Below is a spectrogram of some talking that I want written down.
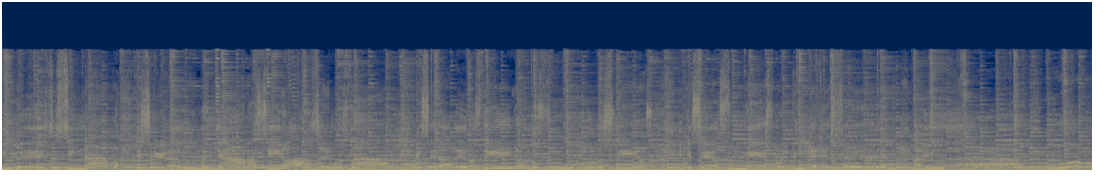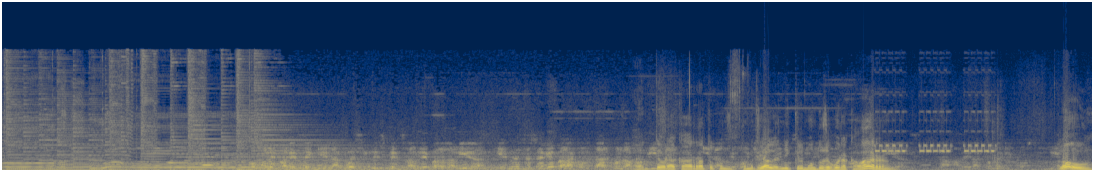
sin peces, sin agua. ¿Qué será de un mañana si no hacemos nada? ¿Qué será de los niños, los tuyos, los míos? Y que seas tú mismo el que empiece a ayudar. Oh, oh, oh. ¿Cómo le parece que el agua es indispensable para la vida y es necesaria para contar con la familia? ahora cada rato con sus comerciales, ni que el mundo se fuera a acabar. ¿Aló?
